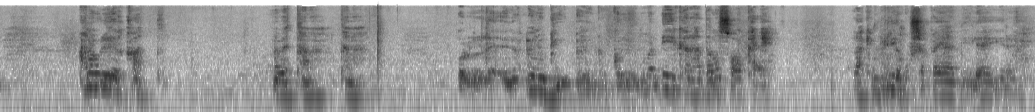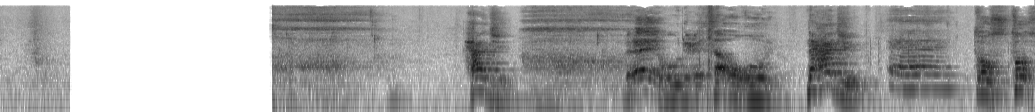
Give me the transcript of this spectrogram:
Anigu leeya qaad. Nabe tana tana. Walla inu cunugi cunuga kole ma dhihi kara haddana soo kace. Laakiin beriyaan ku shaqeeya haddii ilaahay yiraa xaaji. Balaaya kugu dhici saa u quuri. Na xaaji. Toos toos.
